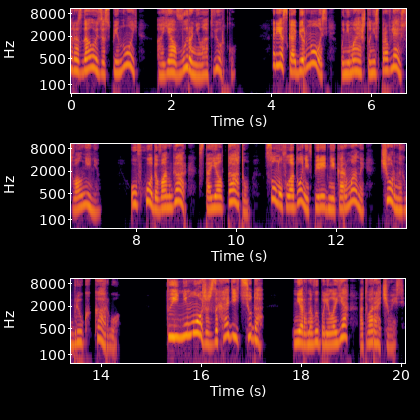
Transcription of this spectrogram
Раздалось за спиной, а я выронила отвертку. Резко обернулась, понимая, что не справляюсь с волнением. У входа в ангар стоял Татум, сунув ладони в передние карманы черных брюк карго. «Ты не можешь заходить сюда!» — нервно выпалила я, отворачиваясь.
